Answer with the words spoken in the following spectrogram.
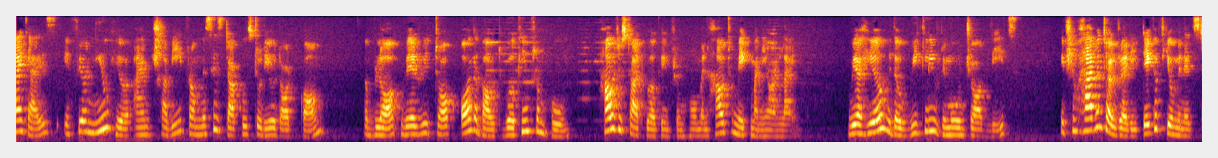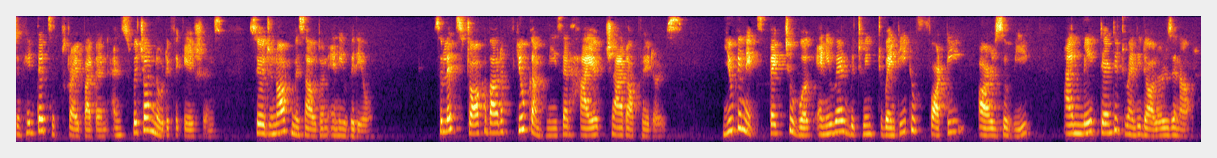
Hi guys, if you're new here, I'm Chavi from MrsDakuStudio.com, a blog where we talk all about working from home, how to start working from home, and how to make money online. We are here with our weekly remote job leads. If you haven't already, take a few minutes to hit that subscribe button and switch on notifications so you do not miss out on any video. So let's talk about a few companies that hire chat operators. You can expect to work anywhere between 20 to 40 hours a week and make 10 to $20 an hour.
